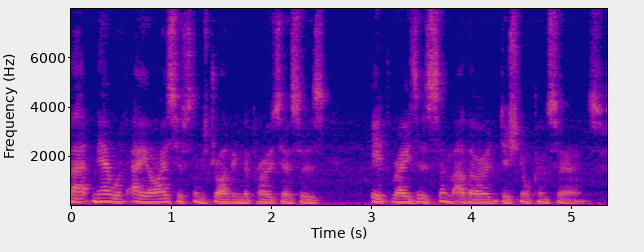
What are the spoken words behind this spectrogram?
but now with AI systems driving the processes, it raises some other additional concerns.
